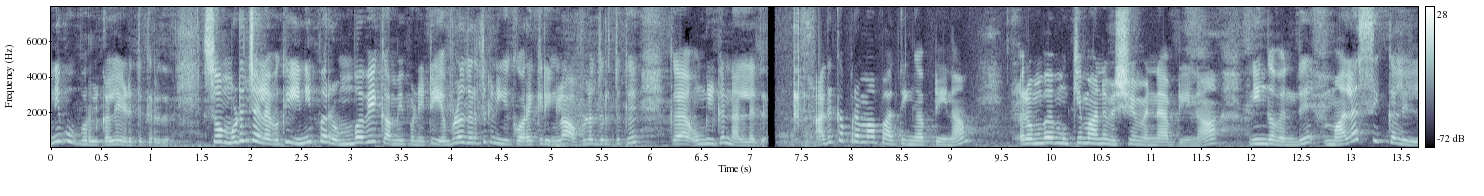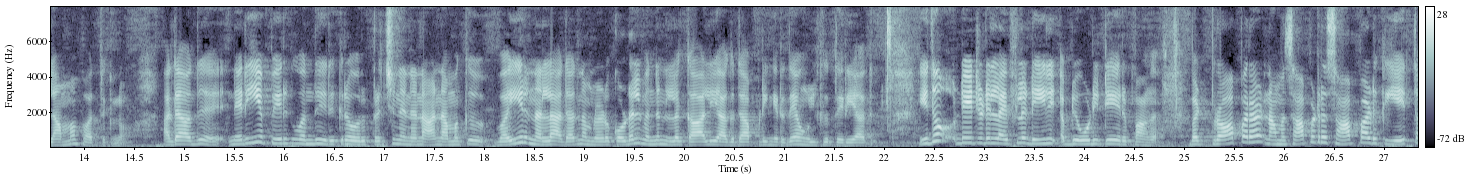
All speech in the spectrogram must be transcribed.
இனிப்பு பொருட்களை எடுத்துக்கிறது. ஸோ முடிஞ்ச அளவுக்கு இனிப்பை ரொம்பவே கம்மி பண்ணிவிட்டு எவ்வளோ தூரத்துக்கு நீங்கள் குறைக்கிறீங்களோ அவ்வளோ தூரத்துக்கு க உங்களுக்கு நல்லது. அதுக்கப்புறமா பார்த்தீங்க அப்படின்னா ரொம்ப முக்கியமான விஷயம் என்ன அப்படின்னா நீங்கள் வந்து மலசிக்கல் இல்லாமல் பார்த்துக்கணும். அதாவது நிறைய பேருக்கு வந்து இருக்கிற ஒரு பிரச்சனை என்னென்னா நமக்கு வயிறு நல்லா அதாவது நம்மளோட குடல் வந்து நல்லா காலி ஆகுது அப்படிங்கிறதே அவங்களுக்கு தெரியாது. ஏதோ டே டு டே லைஃப்பில் டெய்லி அப்படி ஓடிட்டே இருப்பாங்க. பட் ப்ராப்பராக நம்ம சாப்பிட்ற சாப்பாடுக்கு ஏற்ற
